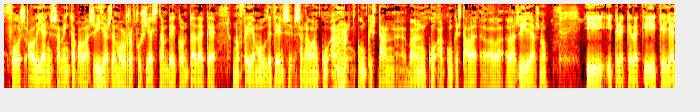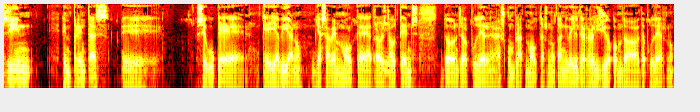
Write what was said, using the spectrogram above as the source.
fos el llançament cap a les illes de molts refugiats, també compta de que no feia molt de temps s'anaven co- conquistant, van a conquistar les illes, no? I, i crec que d'aquí que hi hagin empremtes eh, segur que, que hi havia, no? Ja sabem molt que a través Sí. del temps doncs el poder ha comprat moltes, no? Tant a nivell de religió com de, de poder, no?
